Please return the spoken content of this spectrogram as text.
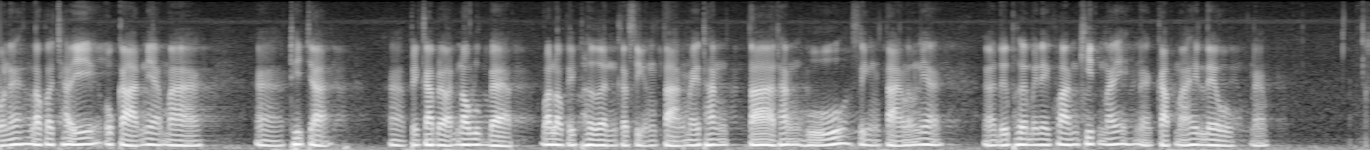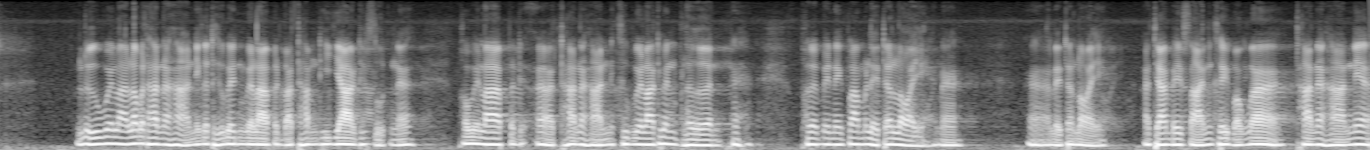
ๆนะเราก็ใช้โอกาสเนี่ยมาที่จะเป็นการปฏิบัตินอกรูปแบบ ว่าเราไปเพลินกับสิ่งต่างๆไหมทางตาทางหูสิ่งต่างๆแล้วเนี่ย หรือเพลินไปในความคิดไหมนะกลับมาให้เร็วนะหรือเวลารับประทานอาหารนี่ก็ถือเป็นเวลาปฏิบัติธรรมที่ยากที่สุดนะเพราะเวลาทานอาหารคือเวลาที่มันเพลิน เพลินไปในความอร่อยอร่อยนะอร่อยอร่อย อาจารย์ไปสารเคยบอกว่าทานอาหารเนี่ย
